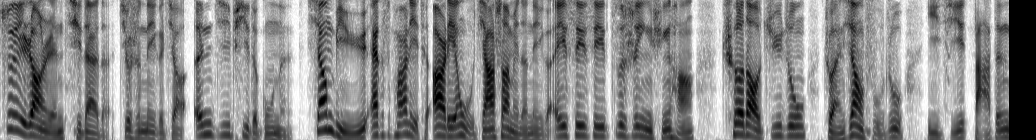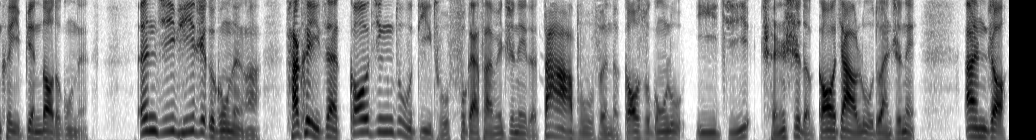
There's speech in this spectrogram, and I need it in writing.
最让人期待的就是那个叫 NGP 的功能。相比于 X Pilot 2.5加上面的那个 ACC 自适应巡航、车道居中、转向辅助以及打灯可以变道的功能，NGP 这个功能啊，还可以在高精度地图覆盖范围之内的大部分的高速公路以及城市的高架路段之内，按照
